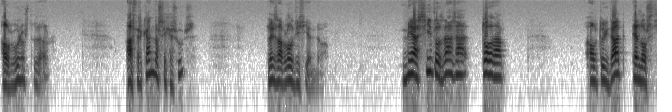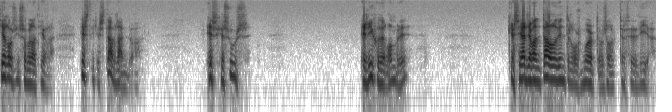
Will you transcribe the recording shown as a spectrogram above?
Algunos dudaron. Acercándose Jesús, les habló diciendo, me ha sido dada toda autoridad en los cielos y sobre la tierra. Este que está hablando es Jesús, el Hijo del Hombre, que se ha levantado de entre los muertos al tercer día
